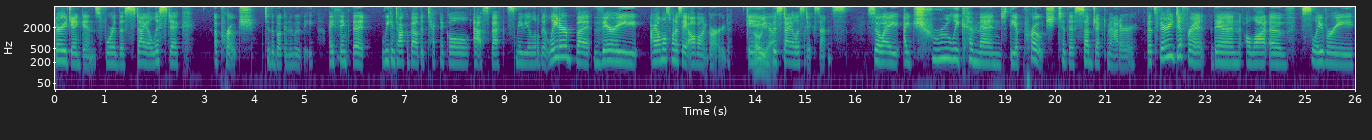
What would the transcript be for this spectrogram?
Barry Jenkins for the stylistic approach to the book and the movie. I think that we can talk about the technical aspects maybe a little bit later, but very, I almost want to say avant garde in Oh, yeah. the stylistic sense. So I I truly commend the approach to this subject matter that's very different than a lot of slavery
